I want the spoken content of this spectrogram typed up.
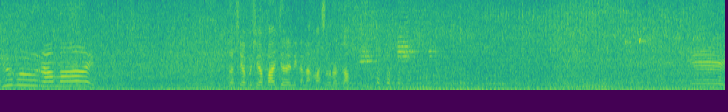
Yuhu, ramai. Nah, siapa-siapa aja ini kena masuk rekam. Yeay.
